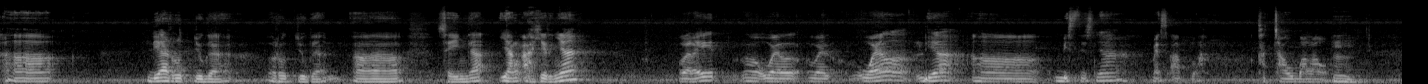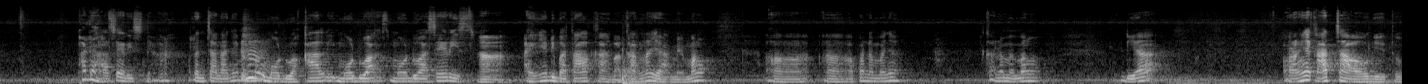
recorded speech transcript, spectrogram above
eh, dia root juga root juga Eh, sehingga yang akhirnya well it, well well well dia eh, bisnisnya mess up lah kacau balau Mm. Padahal seriesnya rencananya memang mau dua kali mau dua mau dua series Ah, akhirnya dibatalkan. Batal. karena ya memang uh, uh, apa namanya karena memang dia orangnya kacau gitu.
